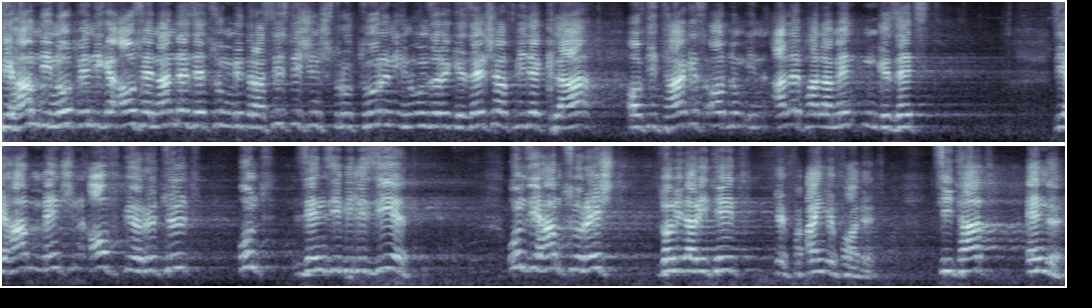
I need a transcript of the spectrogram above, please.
Sie haben die notwendige Auseinandersetzung mit rassistischen Strukturen in unserer Gesellschaft wieder klar auf die Tagesordnung in alle Parlamenten gesetzt. Sie haben Menschen aufgerüttelt und sensibilisiert. Und sie haben zu Recht Solidarität eingefordert. Zitat Ende.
